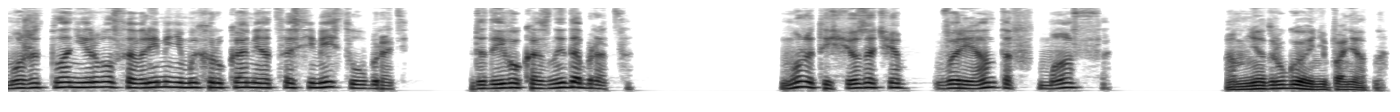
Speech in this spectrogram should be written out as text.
Может, планировал со временем их руками отца семейства убрать, да до его казны добраться. Может, еще зачем? Вариантов масса. А мне другое непонятно.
